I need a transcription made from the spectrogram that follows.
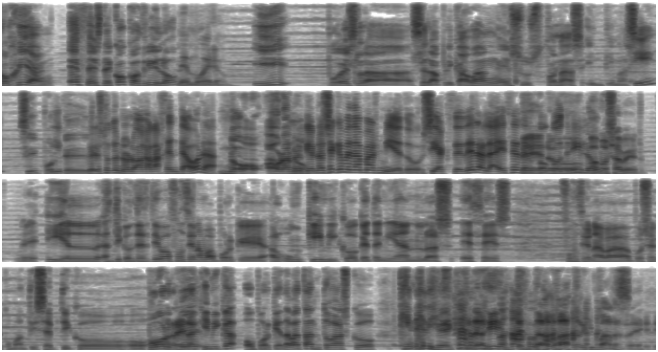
Cogían heces de cocodrilo Me muero. y pues la, se la aplicaban en sus zonas íntimas. ¿Sí? Sí, Y- porque... pero esto que no lo haga la gente ahora. No, ahora no. Porque no sé qué me da más miedo, si acceder a la hece del Pero cocodrilo. vamos a ver. eh, ¿Y el anticonceptivo funcionaba porque algún químico que tenían las heces funcionaba pues eh, como antiséptico o, o Porque- barrera química o porque daba tanto asco Que nadie que, nadie intentaba arrimarse?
